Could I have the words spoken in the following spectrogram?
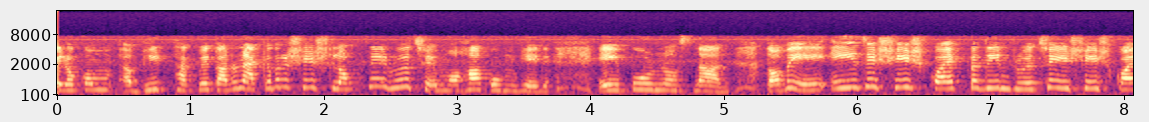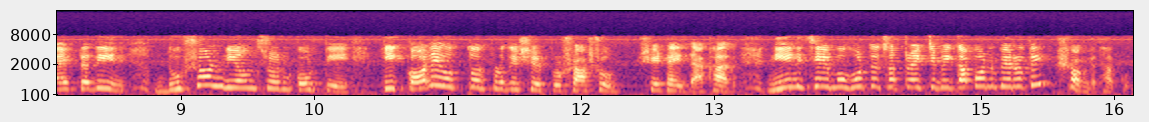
এরকম ভিড় থাকবে কারণ একেবারে শেষ লগ্নে রয়েছে মহাকুম্ভের এই পূর্ণ স্নান। তবে এই যে শেষ কয়েকটা দিন রয়েছে, এই শেষ কয়েকটা দিন দূষণ নিয়ন্ত্রণ করতে কি করে উত্তরপ্রদেশের প্রশাসন সেটাই দেখার। নিয়ে নিচ্ছে এই মুহূর্তে ছোট্ট একটি বিজ্ঞাপন বিরতি। সঙ্গে থাকুন।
